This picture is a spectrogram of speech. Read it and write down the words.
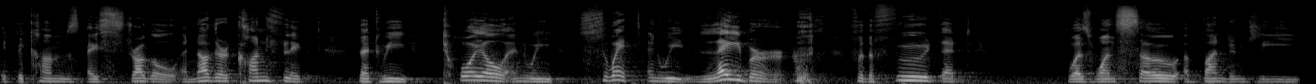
it becomes a struggle, another conflict that we toil and we sweat and we labor for the food that was once so abundantly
